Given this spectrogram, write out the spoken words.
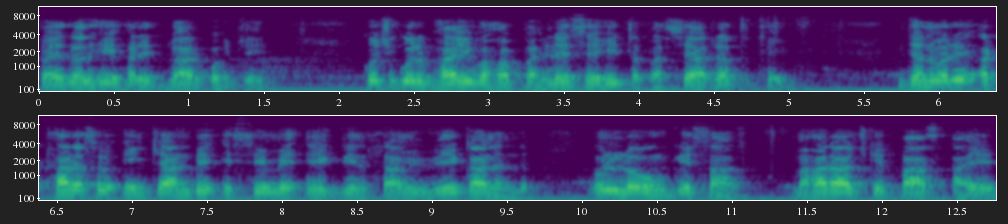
पैदल ही हरिद्वार पहुँचे। कुछ गुरु भाई वहाँ पहले से ही तपस्या रत थे। जनवरी अठारह सौ ईस्वी में एक दिन स्वामी विवेकानंद उन लोगों के साथ महाराज के पास आए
